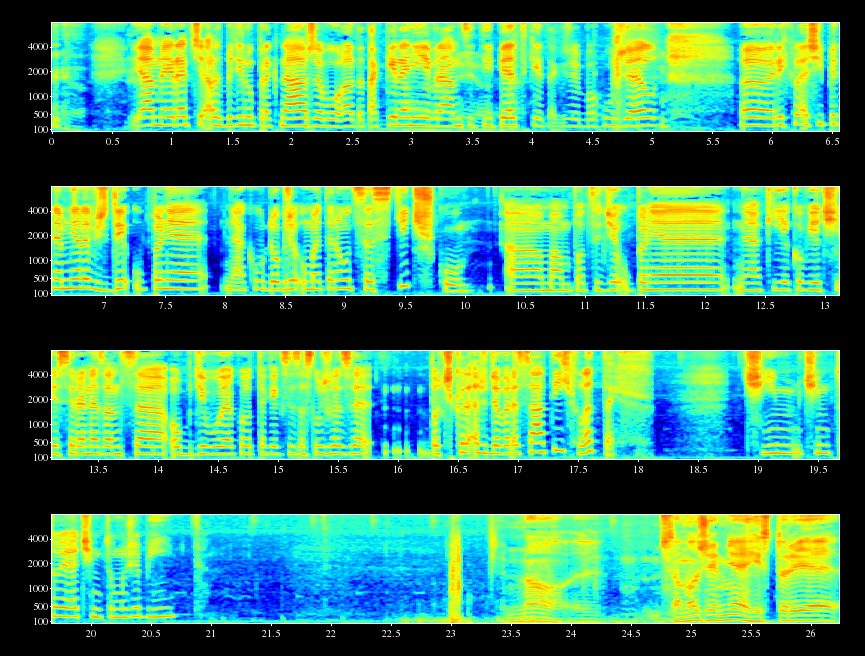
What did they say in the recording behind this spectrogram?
já mám nejradši Alžbětinu Preknářovou, ale to taky není v rámci té pětky, takže bohužel. Uh, rychlé šípy neměly vždy úplně nějakou dobře umetenou cestičku a mám pocit, že úplně nějaký jako větší asi renesance obdivu, jako tak, jak se zasloužili, se dočkali až v 90. letech. Čím, čím to je, čím to může být? No, eh, samozřejmě historie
